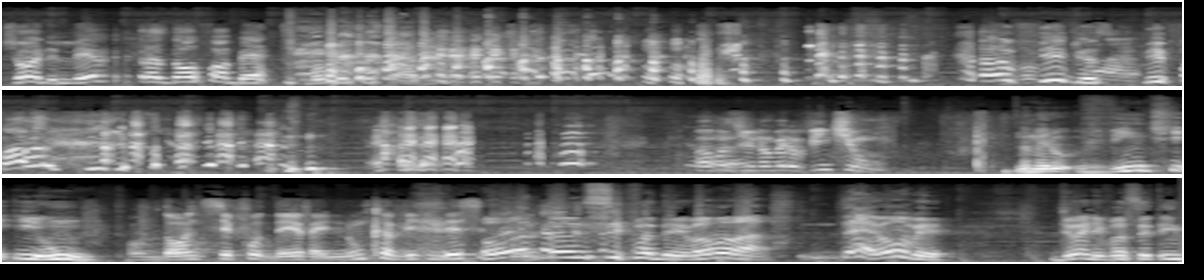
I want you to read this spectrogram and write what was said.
Johnny, letras do alfabeto. Vamos ver se você sabe. Anfíbios. Me fala anfíbios. Vamos de número 21. Número 21. O dom de se fuder, velho. Nunca vi desse. Ô, dom de se fuder, vamos lá. É, vamos ver. Johnny, você tem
